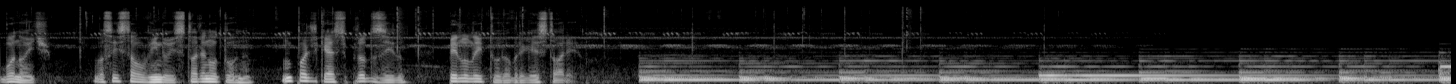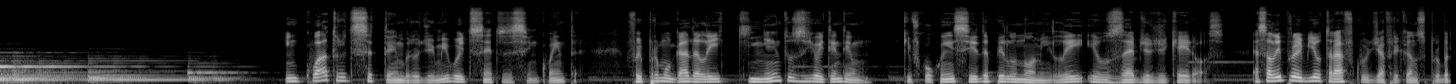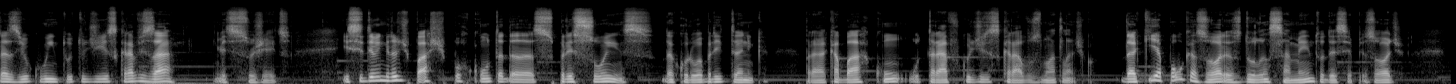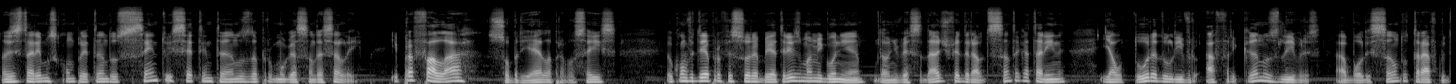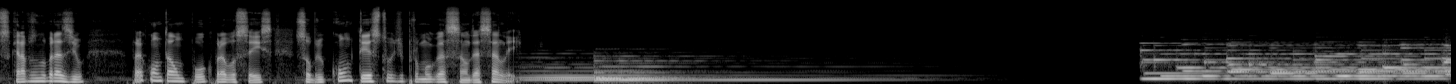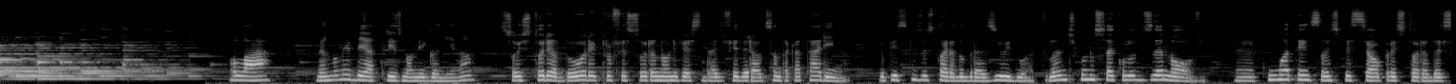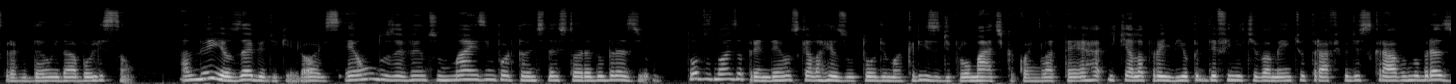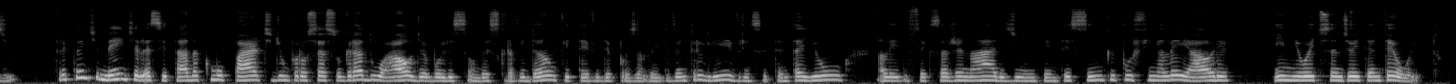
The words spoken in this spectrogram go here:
Boa noite. Você está ouvindo História Noturna, um podcast produzido pelo Leitor Obriga História. Em 4 de setembro de 1850, foi promulgada a Lei 581, que ficou conhecida pelo nome Lei Eusébio de Queiroz. Essa lei proibia o tráfico de africanos para o Brasil com o intuito de escravizar esses sujeitos, e se deu em grande parte por conta das pressões da coroa britânica para acabar com o tráfico de escravos no Atlântico. Daqui a poucas horas do lançamento desse episódio, nós estaremos completando 170 anos da promulgação dessa lei. E para falar sobre ela para vocês, eu convidei a professora Beatriz Mamigonian, da Universidade Federal de Santa Catarina e autora do livro Africanos Livres: A Abolição do Tráfico de Escravos no Brasil, para contar um pouco para vocês sobre o contexto de promulgação dessa lei. Olá, meu nome é Beatriz Mamigonian, Sou historiadora e professora na Universidade Federal de Santa Catarina. Eu pesquiso a história do Brasil e do Atlântico no século XIX, é, com uma atenção especial para a história da escravidão e da abolição. A Lei Eusébio de Queiroz é um dos eventos mais importantes da história do Brasil. Todos nós aprendemos que ela resultou de uma crise diplomática com a Inglaterra e que ela proibiu definitivamente o tráfico de escravos no Brasil. Frequentemente, ela é citada como parte de um processo gradual de abolição da escravidão, que teve depois a Lei do Ventre Livre, em 71, a Lei dos Sexagenários, em 85 e, por fim, a Lei Áurea, em 1888.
